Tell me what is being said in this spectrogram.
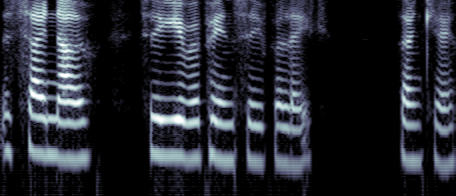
Let's say no to the European Super League. Thank you.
